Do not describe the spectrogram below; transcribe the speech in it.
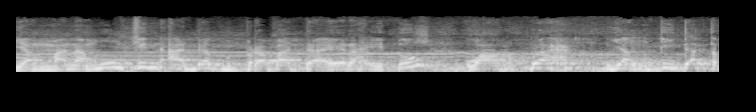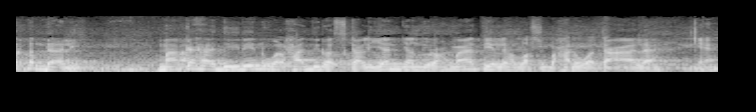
yang mana mungkin ada beberapa daerah itu wabah yang tidak terkendali. Maka hadirin wal hadirat sekalian yang dirahmati oleh Allah Subhanahu wa taala, ya.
